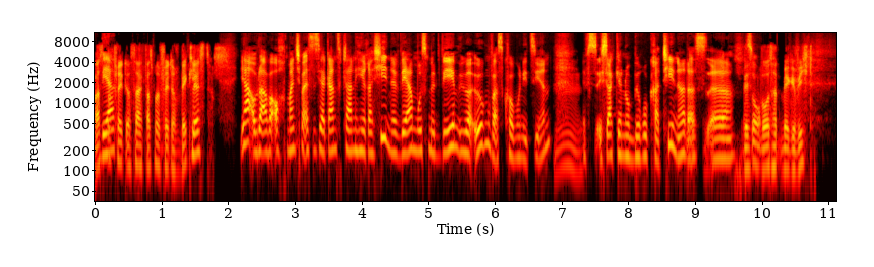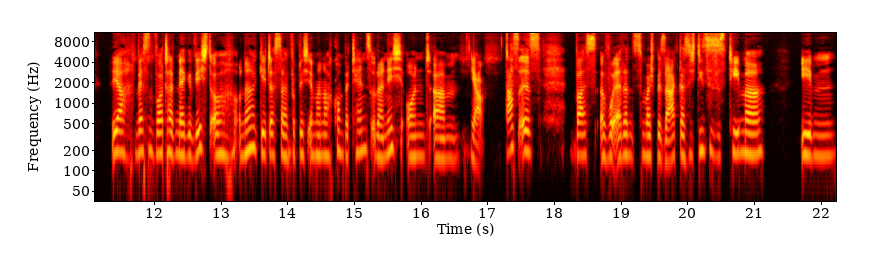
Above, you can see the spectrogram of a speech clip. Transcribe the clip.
Was Wer- man vielleicht auch sagt, was man vielleicht auch weglässt. ja, oder aber auch manchmal ist es ja ganz klar eine Hierarchie, ne? Wer muss mit wem über irgendwas kommunizieren? Hm. Ich, ich sag ja nur Bürokratie, ne? Das äh, Wessen so. Wort hat mehr Gewicht? Ja, wessen Wort hat mehr Gewicht? Oh, ne? Geht das da wirklich immer nach Kompetenz oder nicht? Und ähm, ja, das ist was, äh, wo er dann zum Beispiel sagt, dass sich diese Systeme eben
